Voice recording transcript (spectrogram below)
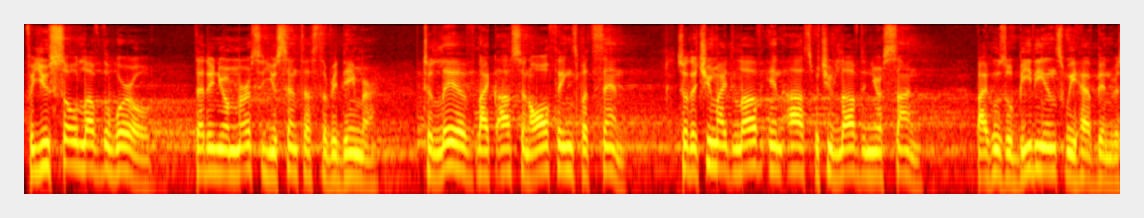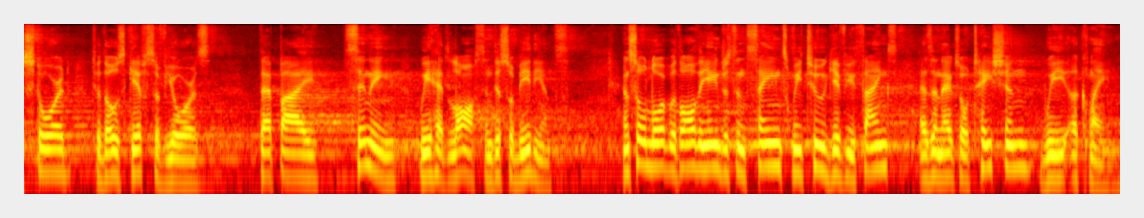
For you so loved the world that in your mercy you sent us the Redeemer to live like us in all things but sin, so that you might love in us what you loved in your Son, by whose obedience we have been restored to those gifts of yours, that by sinning we had lost in disobedience. And so, Lord, with all the angels and saints, we too give you thanks as an exaltation we acclaim.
